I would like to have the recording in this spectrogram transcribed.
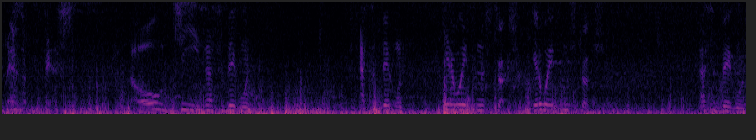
There's a fish. Geez, that's a big one. That's a big one. Get away from the structure. Get away from the structure. That's a big one.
